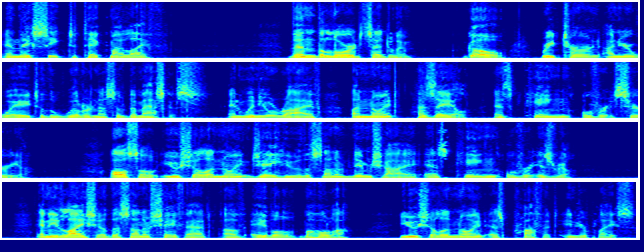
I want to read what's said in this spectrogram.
and they seek to take my life. Then the Lord said to him, Go, Return on your way to the wilderness of Damascus, and when you arrive, anoint Hazael as king over Syria. Also you shall anoint Jehu the son of Nimshi as king over Israel. And Elisha the son of Shaphat of Abel Meholah you shall anoint as prophet in your place.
